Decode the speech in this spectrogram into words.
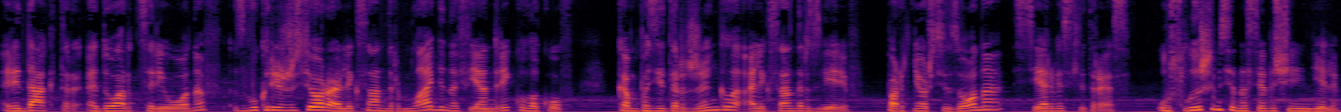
редактор Эдуард Царионов, звукорежиссеры Александр Младинов и Андрей Кулаков, композитор джингла Александр Зверев, партнер сезона – сервис Литрес. Услышимся на следующей неделе.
